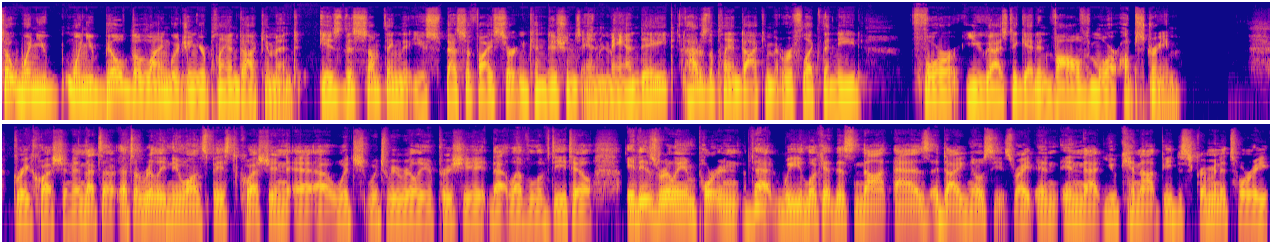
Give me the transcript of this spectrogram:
so when you when you build the language in your plan document, is this something that you specify certain conditions and mandate? How does the plan document reflect the need for you guys to get involved more upstream? Great question, and that's a that's a really nuance based question, uh, uh, which which we really appreciate that level of detail. It is really important that we look at this not as a diagnosis, right? And in, that you cannot be discriminatory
